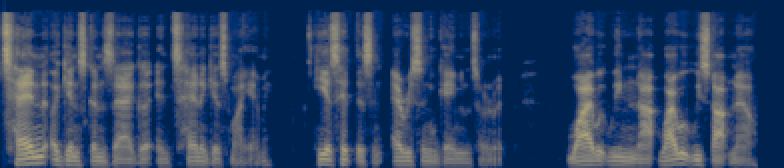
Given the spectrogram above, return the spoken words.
10 against Gonzaga, and 10 against Miami. He has hit this in every single game in the tournament. Why would we not? Why would we stop now?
